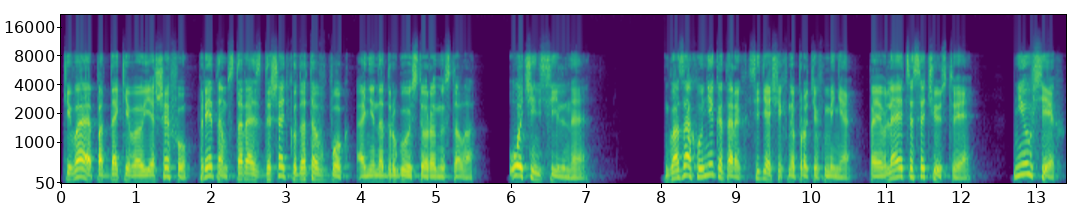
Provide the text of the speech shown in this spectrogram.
Кивая, поддакиваю я шефу, при этом стараясь дышать куда-то в бок, а не на другую сторону стола. Очень сильное. В глазах у некоторых, сидящих напротив меня, появляется сочувствие. Не у всех,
